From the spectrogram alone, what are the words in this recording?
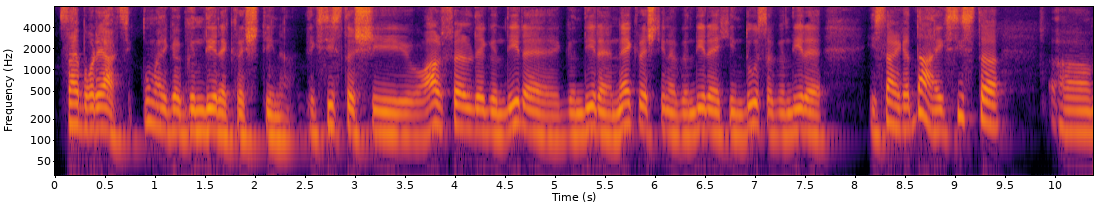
să aibă o reacție. Cum adică gândire creștină? Există și o altfel de gândire, gândire necreștină, gândire hindusă, gândire islamică. Da, există uh,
